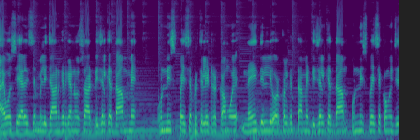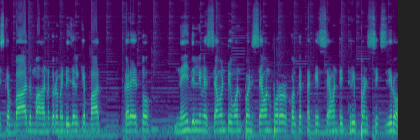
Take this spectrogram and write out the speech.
IOCL से मिली जानकारी के अनुसार डीजल के दाम में 19 पैसे प्रति लीटर कम हुए। नई दिल्ली और कोलकाता में डीजल के दाम 19 पैसे कम हुए, जिसके बाद महानगरों में डीजल के बात करें तो नई दिल्ली में 71.74 और कोलकाता के 73.60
